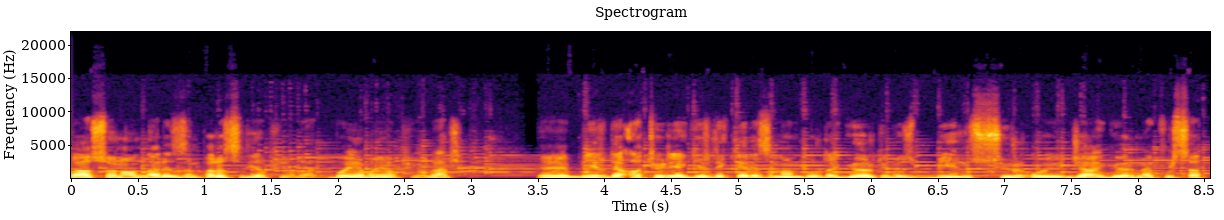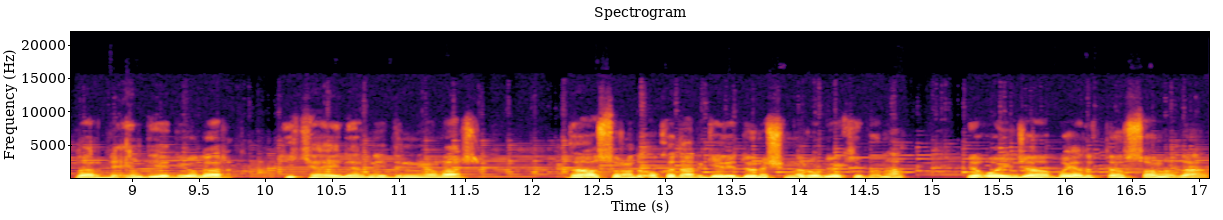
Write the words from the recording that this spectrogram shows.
Daha sonra onları zımparası yapıyorlar, boyama yapıyorlar. Ee, Bir de atölyeye girdikleri zaman burada gördüğünüz bir sürü oyuncağı görme fırsatlarını elde ediyorlar. Hikayelerini dinliyorlar. Daha sonra da o kadar geri dönüşümler oluyor ki bana. Ve oyuncağı boyadıktan sonra da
